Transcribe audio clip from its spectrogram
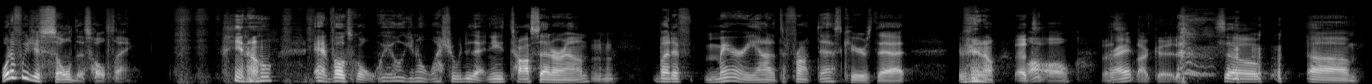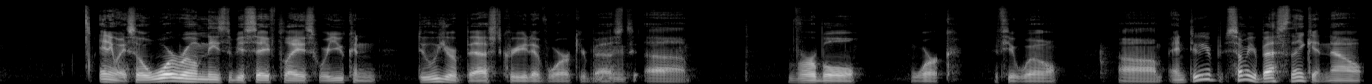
what if we just sold this whole thing? You know? And folks go well you know why should we do that? And you toss that around. Mm-hmm. but if Mary out at the front desk hears that you know That's- uh-oh That's right? not good. so, um, anyway, so a war room needs to be a safe place where you can do your best creative work, your best uh, verbal work, if you will, um, and do your some of your best thinking. Now,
